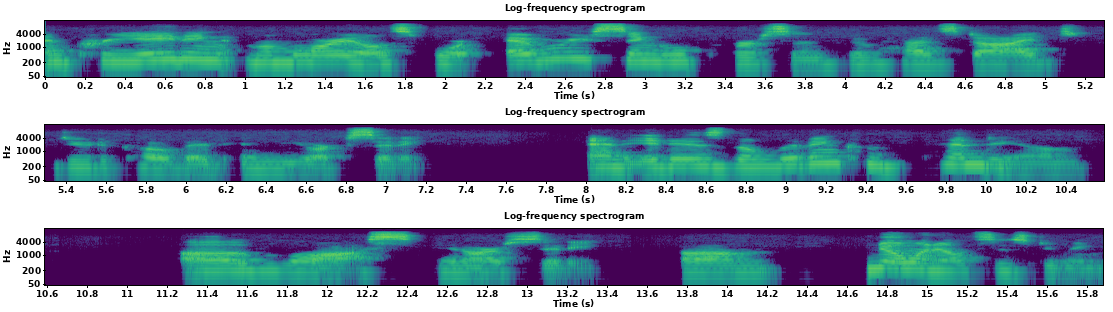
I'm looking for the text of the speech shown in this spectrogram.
and creating memorials for every single person who has died due to covid in new york city and it is the living compendium of loss in our city. Um, no one else is doing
